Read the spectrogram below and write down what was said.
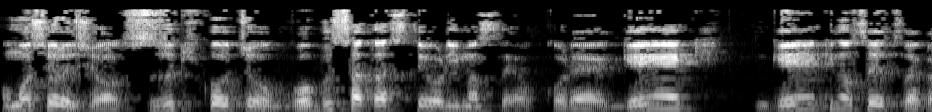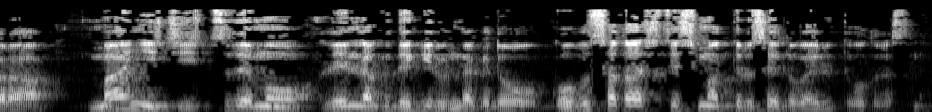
面白いでしょ？鈴木校長、ご無沙汰しておりますよ。これ、現役、現役の生徒だから、毎日いつでも連絡できるんだけど、ご無沙汰してしまってる生徒がいるってことですね。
